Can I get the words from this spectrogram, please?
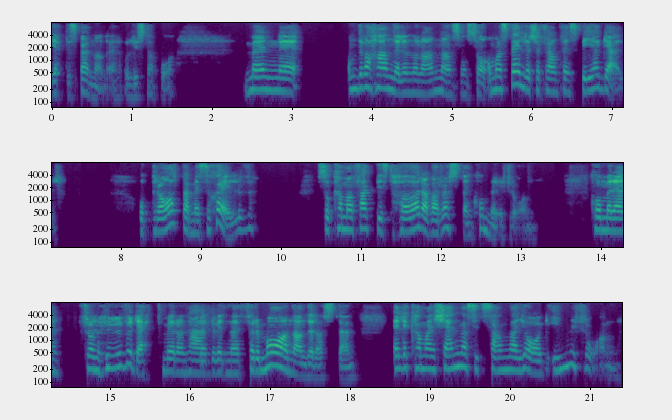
jättespännande att lyssna på. Men eh, om det var han eller någon annan som sa, om man ställer sig framför en spegel och pratar med sig själv, så kan man faktiskt höra var rösten kommer ifrån. Kommer den från huvudet med den här, du vet, den här förmanande rösten? Eller kan man känna sitt sanna jag inifrån?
